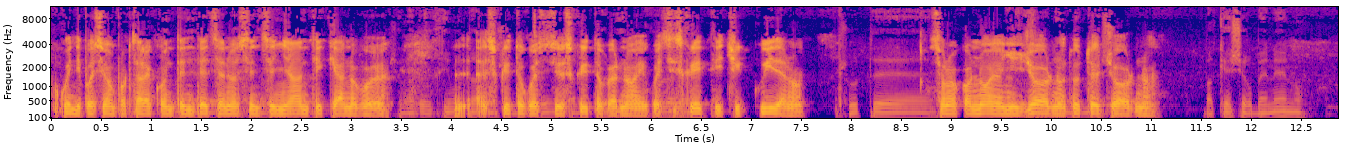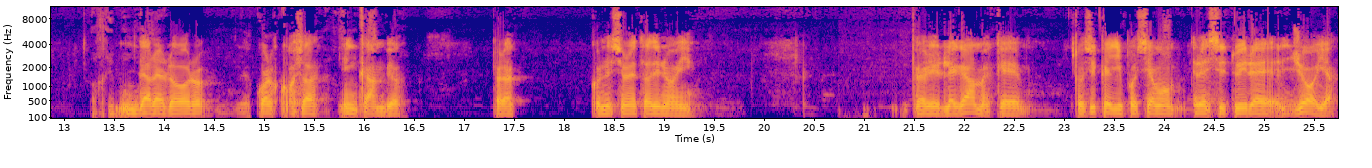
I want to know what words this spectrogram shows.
Quindi possiamo portare contentezza ai nostri insegnanti che hanno scritto questo scritto per noi. Questi scritti ci guidano, sono con noi ogni giorno, tutto il giorno dare loro qualcosa in cambio per la connessione tra di noi. per il legame che, così che gli possiamo restituire gioia.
